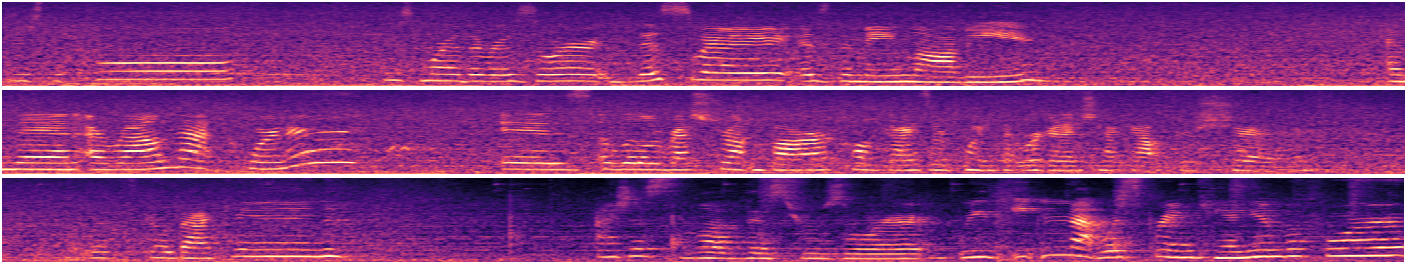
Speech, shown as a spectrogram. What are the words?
There's the pool. There's more of the resort. This way is the main lobby. And then around that corner is a little restaurant bar called Geyser Point that we're gonna check out for sure. But let's go back in. I just love this resort. We've eaten at Whispering Canyon before.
